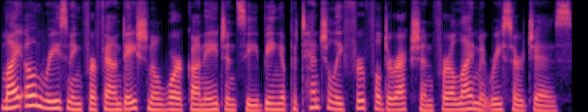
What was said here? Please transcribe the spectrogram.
My own reasoning for foundational work on agency being a potentially fruitful direction for alignment research is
